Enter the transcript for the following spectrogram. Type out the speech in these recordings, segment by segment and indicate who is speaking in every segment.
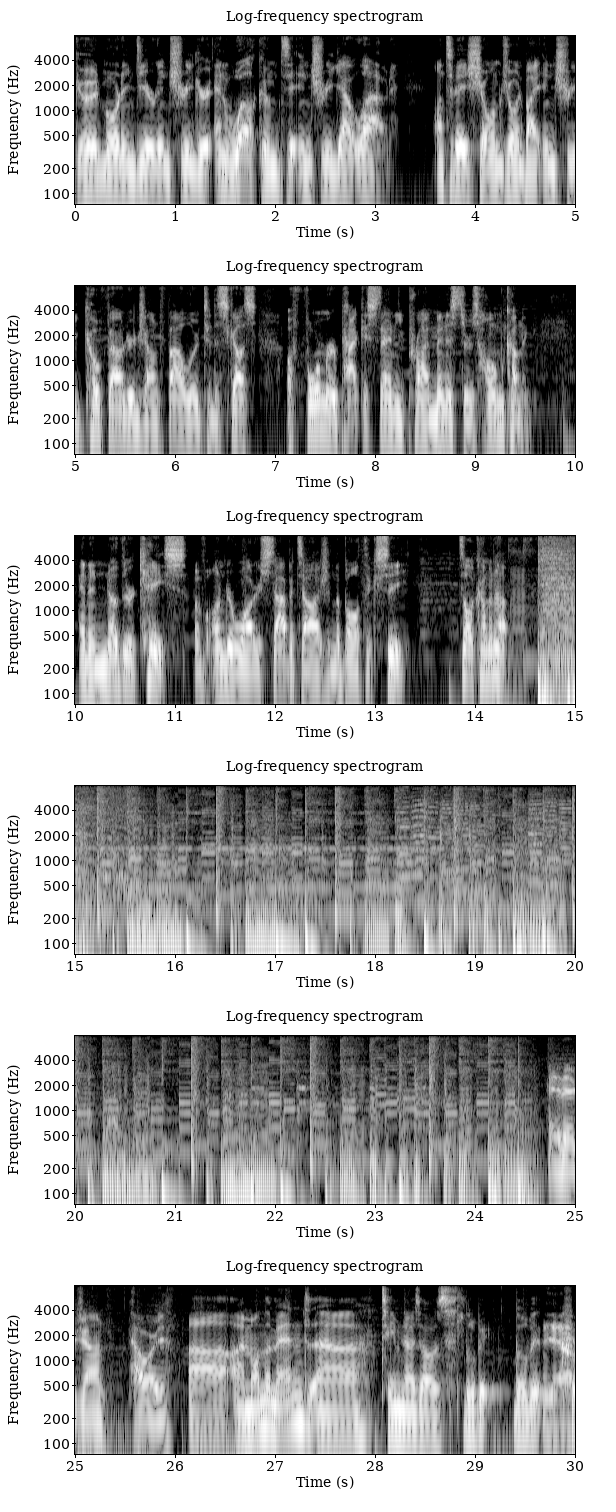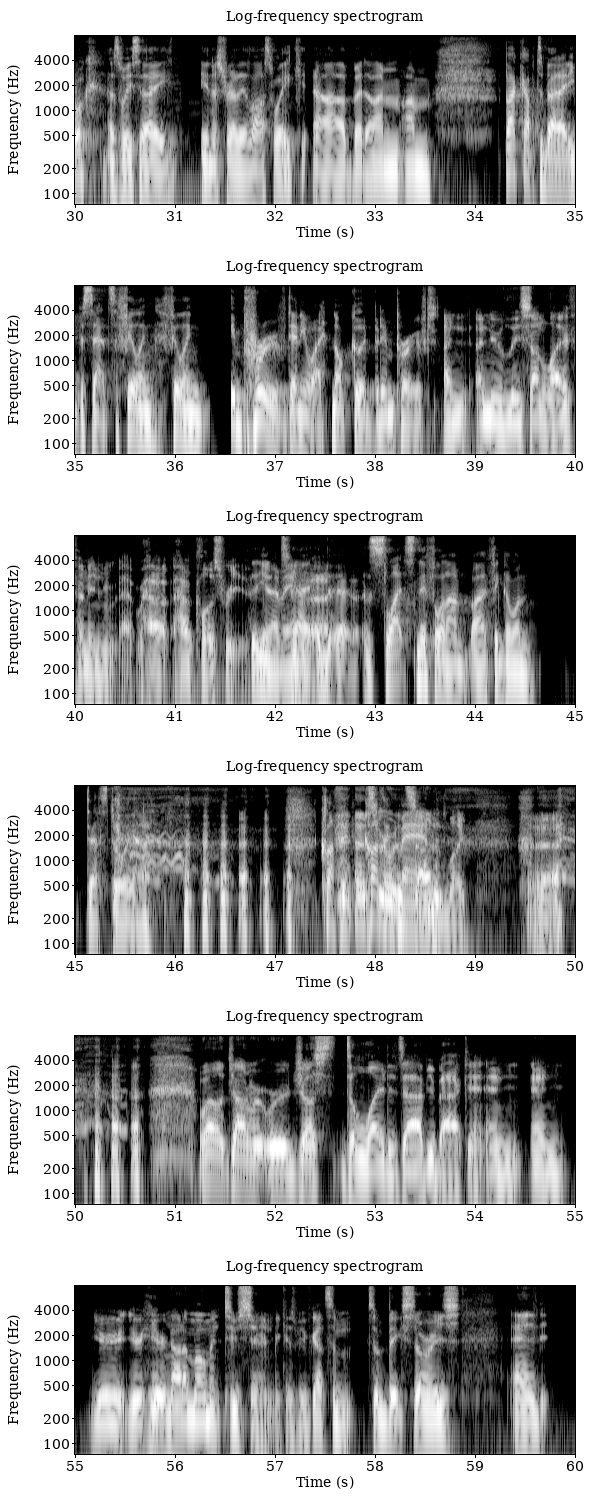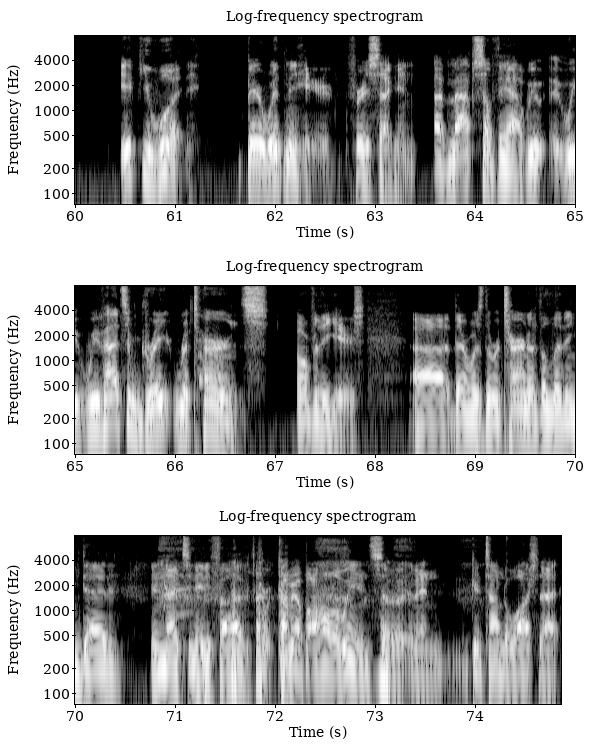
Speaker 1: Good morning, dear intriguer, and welcome to Intrigue Out Loud. On today's show, I'm joined by Intrigue co founder John Fowler to discuss a former Pakistani prime minister's homecoming and another case of underwater sabotage in the Baltic Sea. It's all coming up. Hey there, John. How are you?
Speaker 2: Uh, I'm on the mend. Uh, team knows I was a little bit, little bit
Speaker 1: Yeah.
Speaker 2: crook, as we say in Australia last week. Uh, but I'm, I'm back up to about eighty percent. So feeling, feeling improved anyway. Not good, but improved.
Speaker 1: A, a new lease on life. I mean, how how close were you?
Speaker 2: You know, what I mean,
Speaker 1: uh,
Speaker 2: a, a slight sniffle, and I'm, I think I'm on death's door. You know, classic,
Speaker 1: That's
Speaker 2: classic
Speaker 1: what
Speaker 2: man.
Speaker 1: it sounded like. Well, John, we're, we're just delighted to have you back, and, and and you're you're here not a moment too soon because we've got some some big stories, and if you would bear with me here for a second, I've mapped something out. We we we've had some great returns over the years. Uh, there was the return of the Living Dead in 1985, coming up on Halloween, so I mean, good time to watch that.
